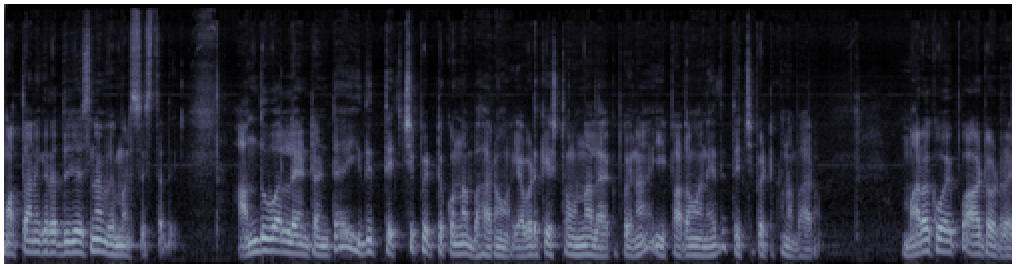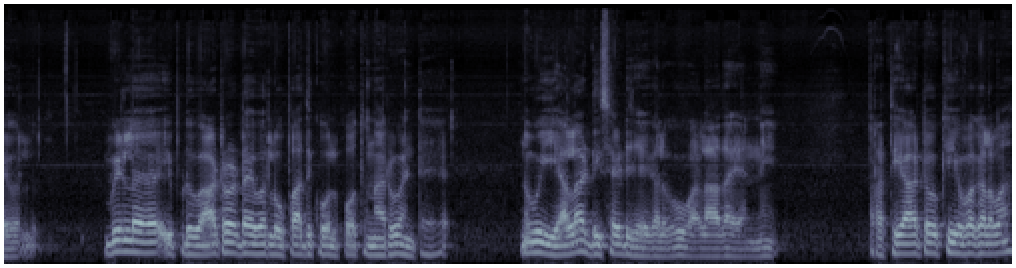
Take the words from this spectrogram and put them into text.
మొత్తానికి రద్దు చేసినా విమర్శిస్తుంది. అందువల్ల ఏంటంటే ఇది తెచ్చిపెట్టుకున్న భారం. ఎవరికి ఇష్టం ఉన్నా లేకపోయినా ఈ పదం అనేది తెచ్చిపెట్టుకున్న భారం. మరొక వైపు ఆటో డ్రైవర్లు. వీళ్ళ ఇప్పుడు ఆటో డ్రైవర్లు ఉపాధి కోల్పోతున్నారు అంటే నువ్వు ఎలా డిసైడ్ చేయగలవు వాళ్ళ ఆదాయాన్ని? ప్రతి ఆటోకి ఇవ్వగలవా?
